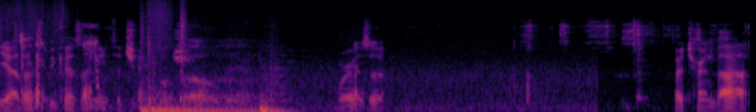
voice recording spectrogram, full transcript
Yeah, that's because I need to change. Where is it? If I turn that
